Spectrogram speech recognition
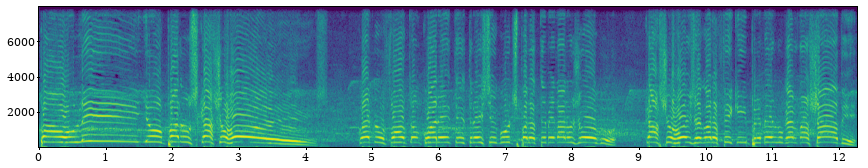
Paulinho para os cachorrões. Quando faltam 43 segundos para terminar o jogo. Cachorrões agora fica em primeiro lugar na chave.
